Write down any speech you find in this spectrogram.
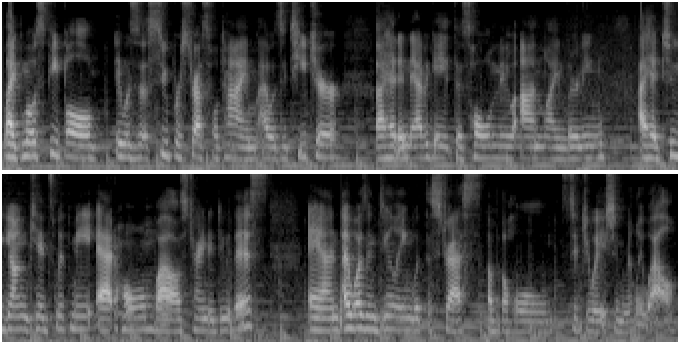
like most people, it was a super stressful time. I was a teacher. I had to navigate this whole new online learning. I had two young kids with me at home while I was trying to do this, and I wasn't dealing with the stress of the whole situation really well.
